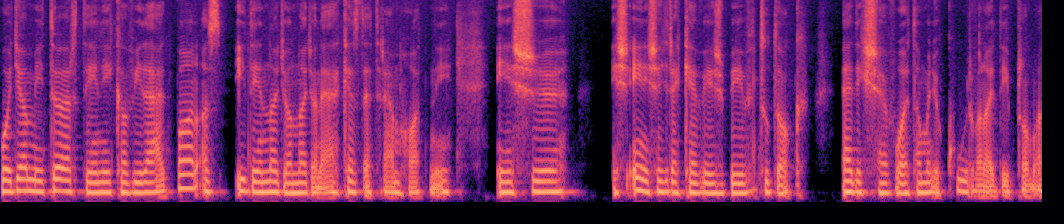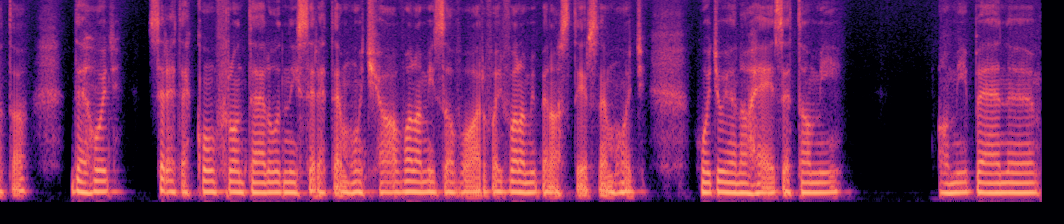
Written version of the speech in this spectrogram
hogy ami történik a világban, az idén nagyon-nagyon elkezdett rám hatni, és, és én is egyre kevésbé tudok, eddig sem voltam mondjuk kurva nagy diplomata, de hogy szeretek konfrontálódni, szeretem, hogyha valami zavar, vagy valamiben azt érzem, hogy, hogy olyan a helyzet, ami, amiben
